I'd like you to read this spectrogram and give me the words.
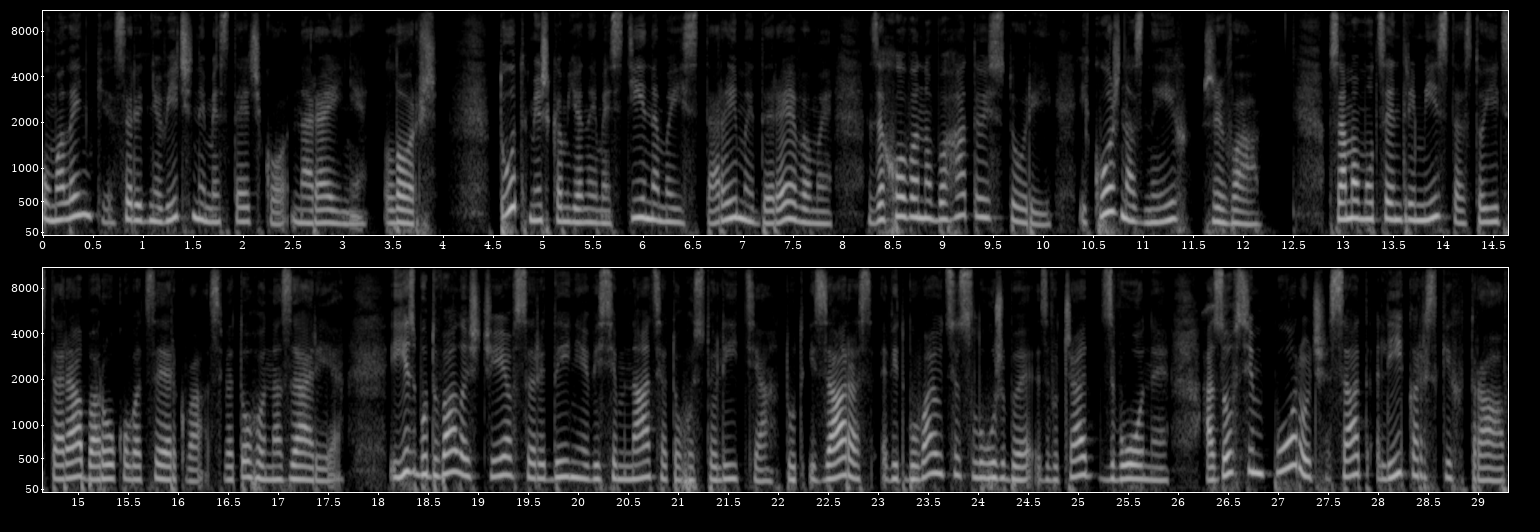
у маленьке середньовічне містечко на Рейні, Лорш. Тут між кам'яними стінами і старими деревами заховано багато історій, і кожна з них жива. В самому центрі міста стоїть стара барокова церква святого Назарія. Її збудували ще в середині XVIII століття. Тут і зараз відбуваються служби, звучать дзвони, а зовсім поруч сад лікарських трав.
